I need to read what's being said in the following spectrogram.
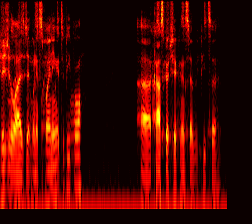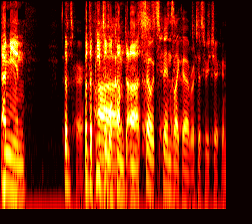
visualized it when explaining it to people, uh, Costco chicken instead of a pizza. I mean, the, That's fair. but the pizza will Uh, come to us. So it spins like a rotisserie chicken.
